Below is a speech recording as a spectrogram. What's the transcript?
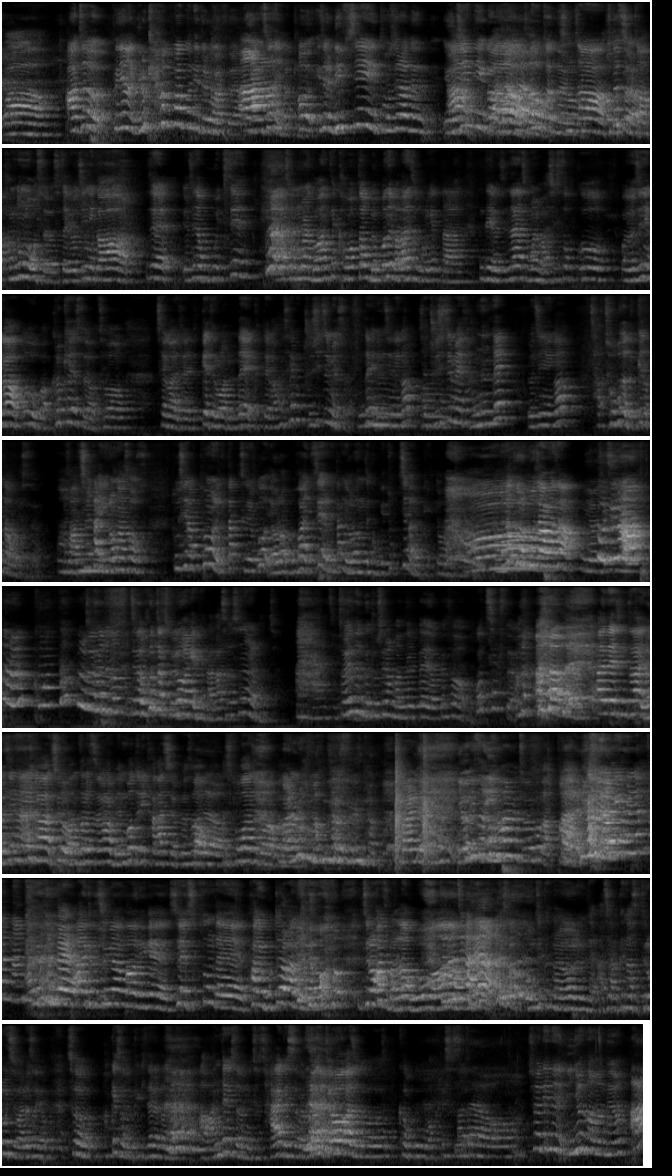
와. 아주 그냥 이렇게 한 바구니 들고 왔어요. 아. 단순해 이렇게. 어 이제 립시 도시락은 아, 여진이가 맞아요. 사줬잖아요. 진짜 저 어땠어요? 진짜 감동 먹었어요. 진짜 여진이가 이제 여진아 보고 있지? 내가 정말 너한테 고맙다고 몇 번을 말하는지 모르겠다. 근데 여진아 정말 맛있었고 어, 여진이가 또 막 그렇게 했어요. 저 제가 이제 늦게 들어왔는데 그때가 한 새벽 2시쯤이었어요. 근데 음. 여진이가 제가 어. 2시쯤에 잤는데 여진이가 자, 저보다 늦게 잤다고 그랬어요. 그래서 아. 아침에 딱 일어나서 도시락 통을 이렇게 딱 들고 열어 뭐가 있지? 이렇게 딱 열었는데 거기에 쪽지가 이렇게 있더라고요. 어. 근데 그걸 보자마자 여진아. 그러면서 제가 혼자 조용하게 이렇게 나가서 수능을 봤죠. 아, 저희는 그 도시락 만들 때 옆에서 꼬치했어요. 아 근데 진짜 여진이가 주로 만들었지만 멤버들이 다 같이 옆에서 맞아요. 같이 도와주더라고요. 말로 만들었습니다. 말로. 여기서 이거 하면 좋을 것 같아. 아, 그래서 여기 흘렸잖아. 아니 근데 아니 근데 중요한 건 이게 제 숙소인데 방에 못 들어가는 거예요. 들어가지 말라고. 들어오지 마요. 그래서 언제 끝나요? 이랬는데 아직 안 끝나서 들어오지 말아서요. 저 밖에서 이렇게 기다리다가 아안 되겠어요 언니 저 자야겠어요. 그래서 들어와가지고 보고 막 그랬어요. 맞아요. 쉐리는 2년 남았네요. 아,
